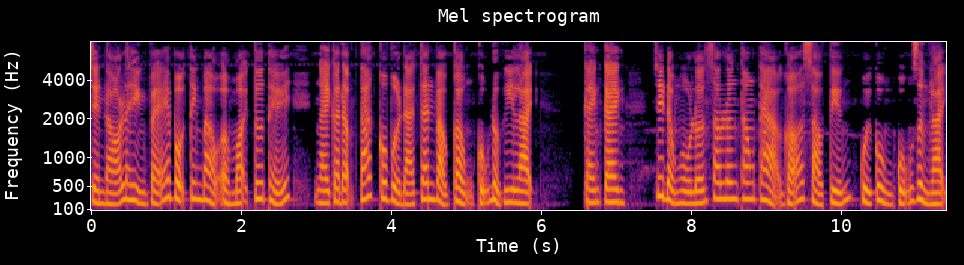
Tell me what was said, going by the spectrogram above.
trên đó là hình vẽ bộ tinh bảo ở mọi tư thế, ngay cả động tác cô vừa đá chân vào cổng cũng được ghi lại. Canh canh, chiếc đồng hồ lớn sau lưng thong thả gõ 6 tiếng, cuối cùng cũng dừng lại.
